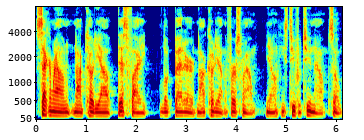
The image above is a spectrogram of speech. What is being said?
Second round knocked Cody out. This fight looked better, knocked Cody out in the first round. You know, he's two for two now. So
